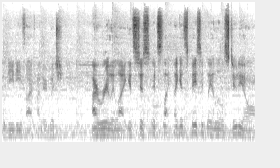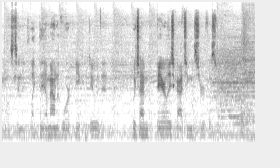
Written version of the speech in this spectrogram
the DD-500 which i really like. It's just it's like like it's basically a little studio almost and like the amount of work you can do with it which i'm barely scratching the surface with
